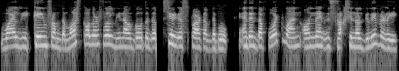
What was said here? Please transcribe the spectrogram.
While we came from the most colorful, we now go to the serious part of the book. And then the fourth one, online instructional delivery.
